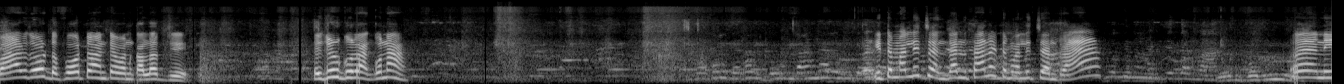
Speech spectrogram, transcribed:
వాడు చూడు ఫోటో అంటే వానికి అలర్జీ. ఇది చూడు గుణ గుణ. ఇట్ట మళ్ళీ ఇచ్చాను దాన్ని తాళ ఇట్ట మళ్ళీ ఇచ్చాను రా ఏ, నీ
